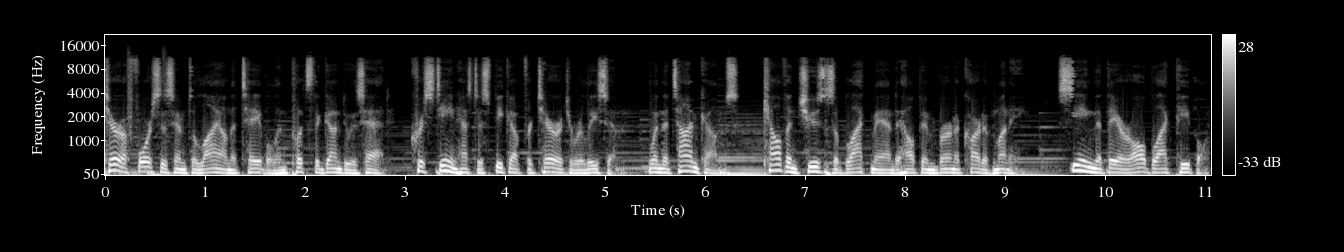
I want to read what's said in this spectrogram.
Tara forces him to lie on the table and puts the gun to his head. Christine has to speak up for Tara to release him. When the time comes, Calvin chooses a black man to help him burn a cart of money. Seeing that they are all black people,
